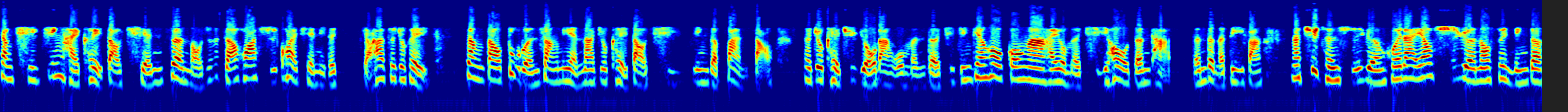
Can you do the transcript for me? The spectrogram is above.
像旗津还可以到前镇哦，就是只要花十块钱，你的脚踏车就可以。上到渡轮上面，那就可以到旗津的半岛，那就可以去游览我们的旗津天后宫啊，还有我们的旗后灯塔等等的地方。那去程十元，回来要十元哦。所以您的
